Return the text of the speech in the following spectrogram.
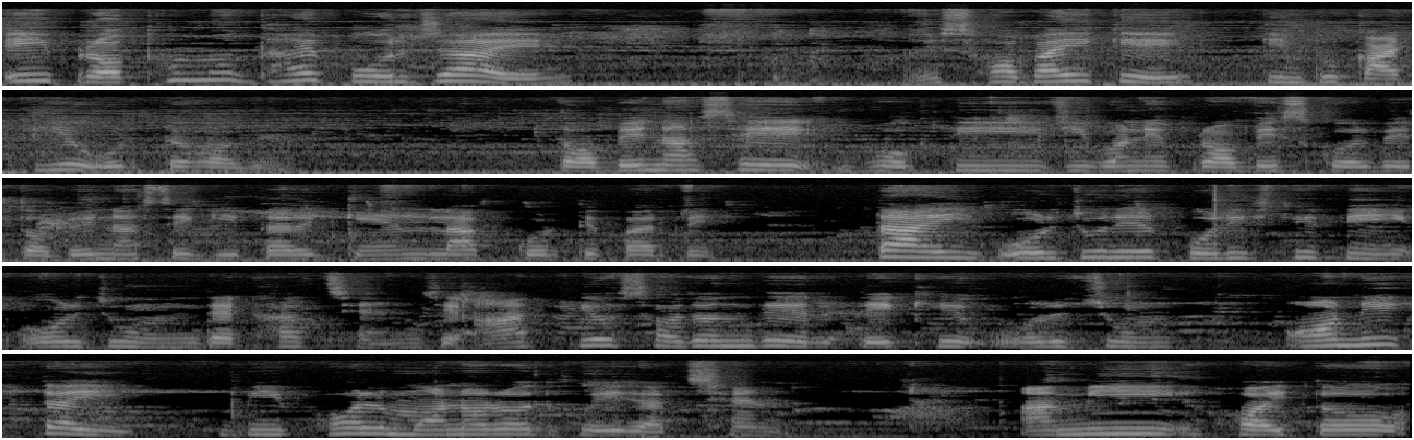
এই প্রথম অধ্যায় পর্যায়ে সবাইকে কিন্তু কাটিয়ে উঠতে হবে। তবে না সে ভক্তি জীবনে প্রবেশ করবে, তবে না সে গীতার জ্ঞান লাভ করতে পারবে। তাই অর্জুনের পরিস্থিতি অর্জুন দেখাচ্ছেন যে আত্মীয় স্বজনদের দেখে অর্জুন অনেকটাই বিফল মনোরথ হয়ে যাচ্ছেন। আমি হয়তো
